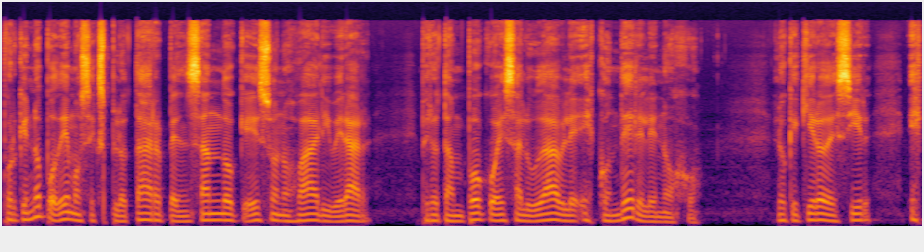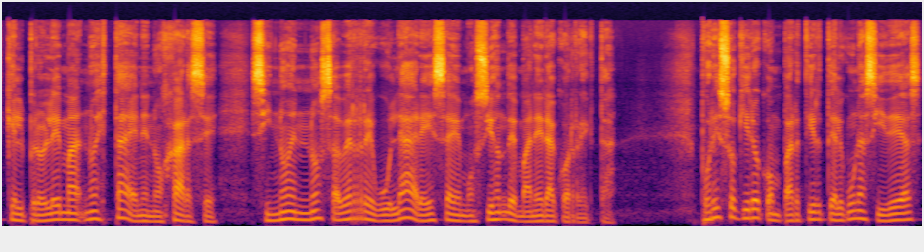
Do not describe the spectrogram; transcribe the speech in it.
porque no podemos explotar pensando que eso nos va a liberar, pero tampoco es saludable esconder el enojo. Lo que quiero decir es que el problema no está en enojarse, sino en no saber regular esa emoción de manera correcta. Por eso quiero compartirte algunas ideas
